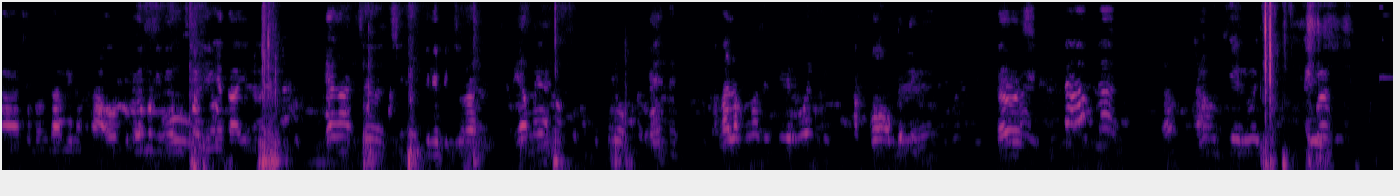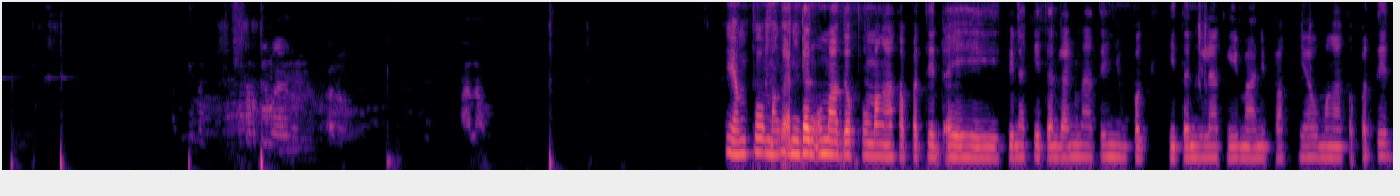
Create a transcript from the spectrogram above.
ah, sobrang dami ng tao. Kaya mag-inom, mag-ingat tayo na. Kaya nga, sir, sino yung pinipicturan? Kaya maya, akala ko nga si Sir Roy. Ako ako galing. Pero, ano si Sir Roy? Ay ba? Ano yun? Sarap yung ano, ano, alam. Ayan po, magandang umaga po mga kapatid ay pinakita lang natin yung pagkikita nila kay Manny Pacquiao mga kapatid.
